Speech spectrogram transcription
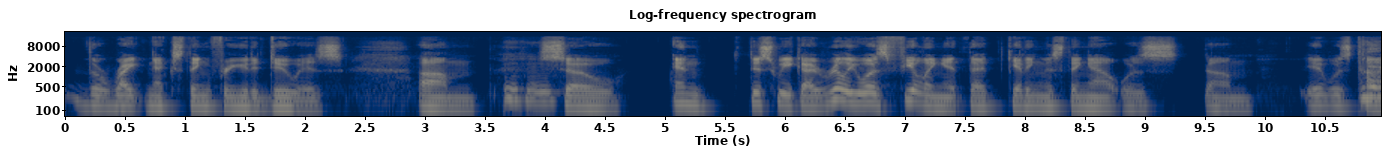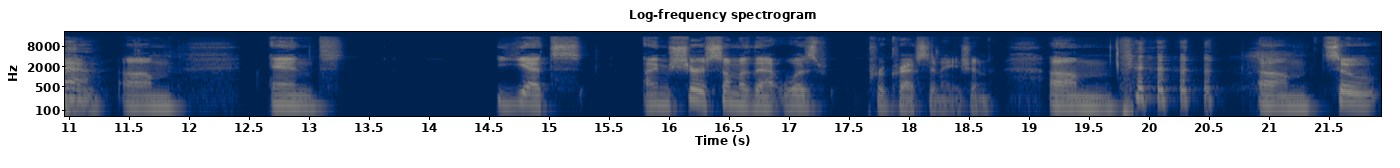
the right next thing for you to do is. Um, mm-hmm. So, and this week I really was feeling it that getting this thing out was, um, it was time. Yeah. Um, and yet I'm sure some of that was procrastination. Um, Um, so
